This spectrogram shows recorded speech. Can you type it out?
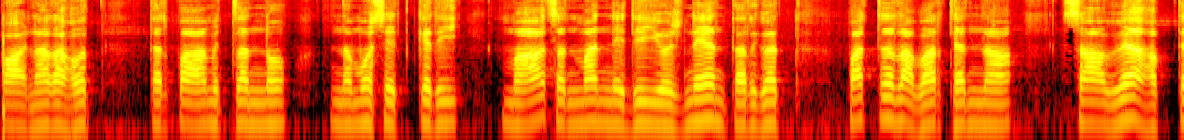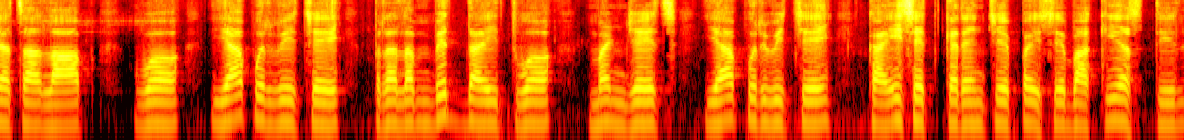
पाहणार आहोत. तर पहा मित्रांनो नमो शेतकरी महासन्मान निधी योजनेअंतर्गत पात्र लाभार्थ्यांना सहाव्या हप्त्याचा लाभ व यापूर्वीचे प्रलंबित दायित्व म्हणजेच यापूर्वीचे काही शेतकऱ्यांचे पैसे बाकी असतील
